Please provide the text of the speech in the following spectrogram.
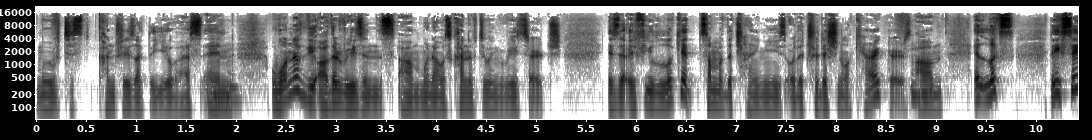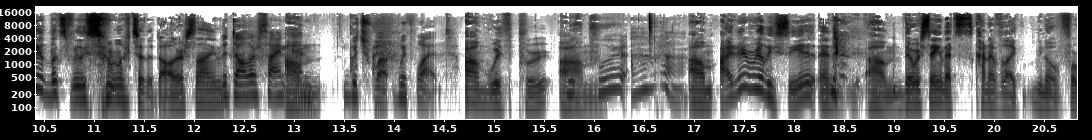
moved to s- countries like the U.S. And one of the other reasons um, when I was kind of doing research is that if you look at some of the Chinese or the traditional characters, Mm-hmm. um, it looks they say it looks really similar to the dollar sign. The dollar sign and Um, which what with what? um, with pur. Um, with pur? Ah. um, I didn't really see it, and um, they were saying that's kind of like you know for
